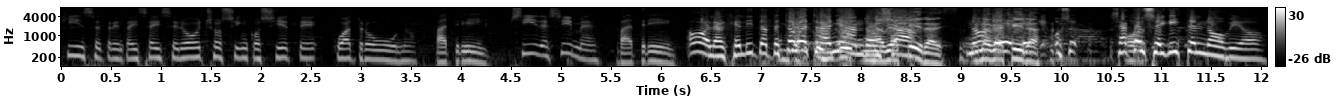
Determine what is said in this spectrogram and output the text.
1536085741. Patri. Sí, decime. Patri. Hola, Angelita, te Un estaba extrañando una ya. viajera es, una eh, viajera. eh, o sea, ya Oh. conseguiste el novio,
